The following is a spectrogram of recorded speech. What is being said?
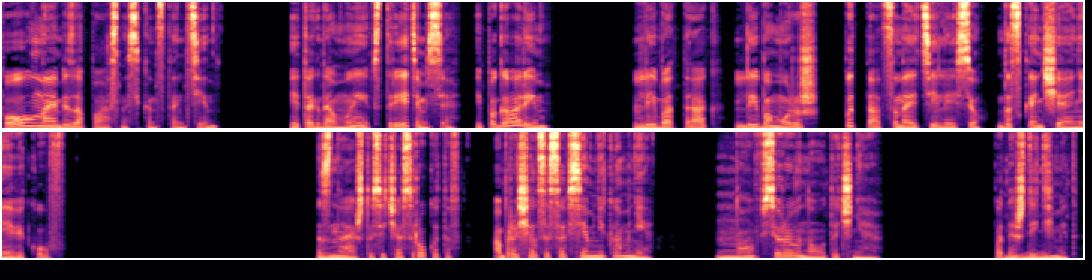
Полная безопасность, Константин. И тогда мы встретимся и поговорим. Либо так, либо можешь пытаться найти Лесю до скончания веков. Зная, что сейчас Рокотов обращался совсем не ко мне, но все равно уточняю. «Подожди, Демид,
